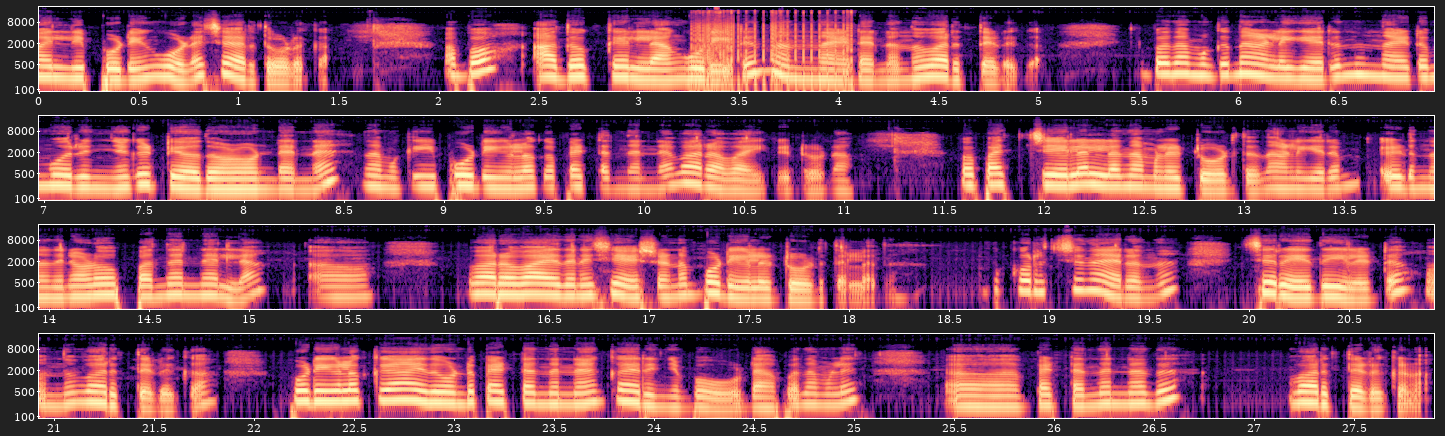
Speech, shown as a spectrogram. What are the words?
മല്ലിപ്പൊടിയും കൂടെ ചേർത്ത് കൊടുക്കാം. അപ്പോൾ അതൊക്കെ എല്ലാം കൂടിയിട്ട് നന്നായിട്ട് തന്നെ ഒന്ന് വറുത്തെടുക്കുക. ഇപ്പോൾ നമുക്ക് നാളികേരം നന്നായിട്ട് മുരിഞ്ഞ് കിട്ടിയതുകൊണ്ട് തന്നെ നമുക്ക് ഈ പൊടികളൊക്കെ പെട്ടെന്ന് തന്നെ വറവായി കിട്ടും കേട്ടോ ഇപ്പോൾ പച്ചയിലല്ല നമ്മൾ ഇട്ട് കൊടുത്തത്. നാളികേരം ഇടുന്നതിനോടൊപ്പം തന്നെയല്ല വറവായതിന് ശേഷമാണ് പൊടികൾ ഇട്ട് കൊടുത്തുള്ളത്. അപ്പോൾ കുറച്ച് നേരം ഒന്ന് ചെറിയ തീയിലിട്ട് ഒന്ന് വറുത്തെടുക്കുക പൊടികളൊക്കെ ആയതുകൊണ്ട് പെട്ടെന്ന് തന്നെ കരിഞ്ഞു പോകും കേട്ടോ അപ്പോൾ നമ്മൾ പെട്ടെന്ന് തന്നെ അത് വറുത്തെടുക്കണം.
